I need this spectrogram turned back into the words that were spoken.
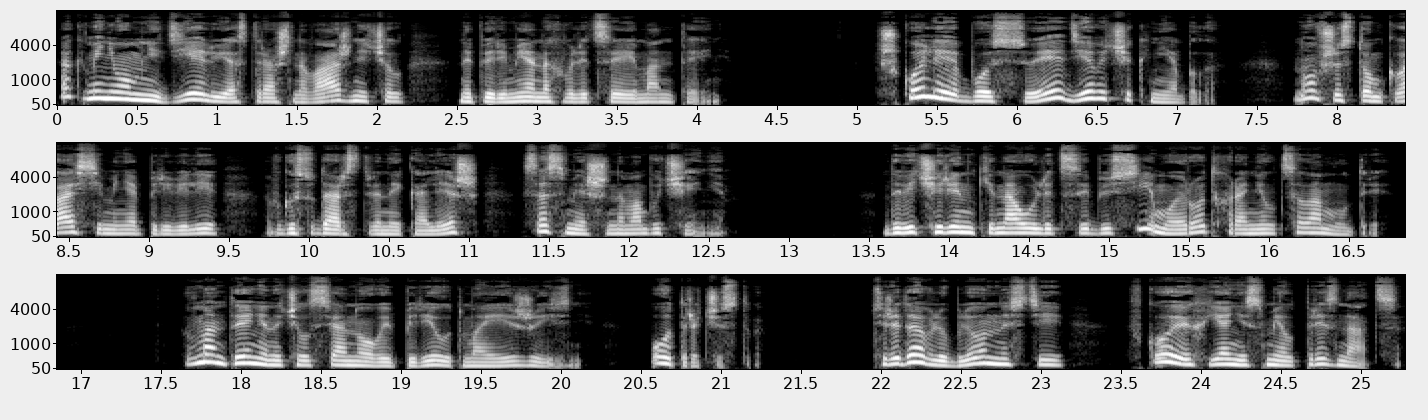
Как минимум неделю я страшно важничал на переменах в лицее Монтене. В школе Боссуэ девочек не было, но в шестом классе меня перевели в государственный коллеж со смешанным обучением. До вечеринки на улице Бюси мой род хранил целомудрие. В Монтене начался новый период моей жизни — отрочество череда влюбленностей, в коих я не смел признаться.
